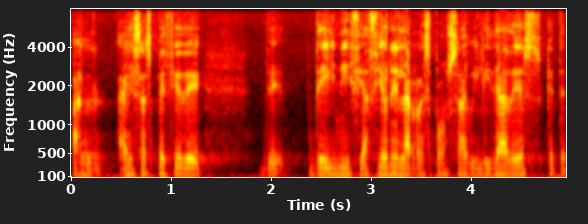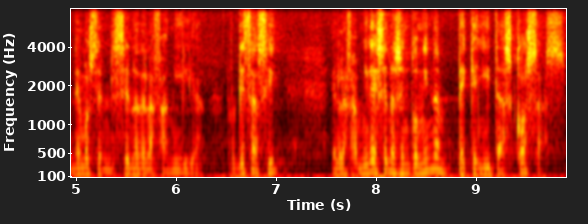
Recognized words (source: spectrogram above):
a esa especie de, de, iniciación en las responsabilidades que tenemos en el seno de la familia. Porque es así. En la familia se nos encomiendan pequeñitas cosas.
